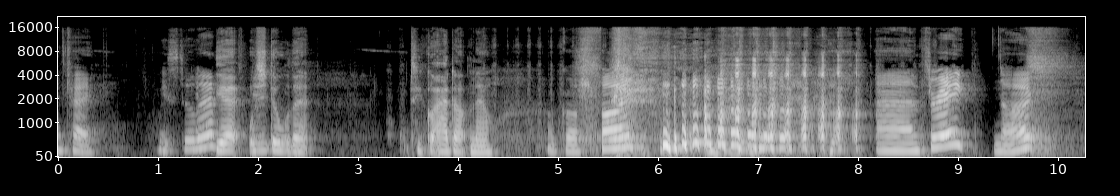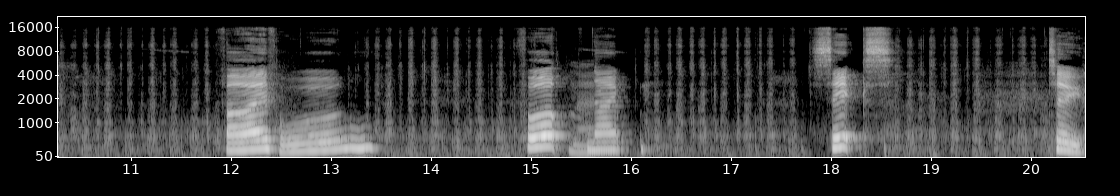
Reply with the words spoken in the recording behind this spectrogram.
Okay. We still there? Yeah, we're still there. So you've got to add up now. Oh gosh. Five. and three. No. Five. Ooh. Four. No. Six. Two.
